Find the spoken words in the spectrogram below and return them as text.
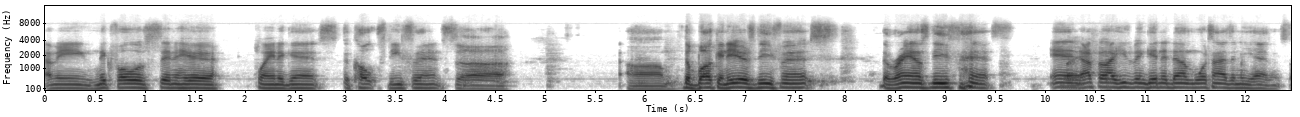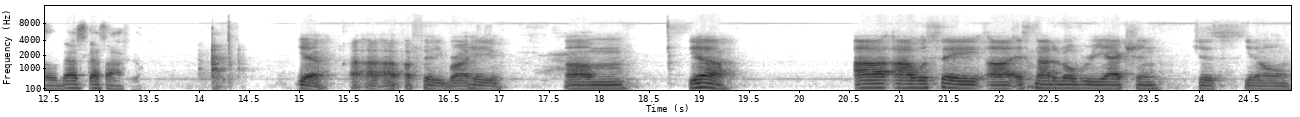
I mean, Nick Foles sitting here playing against the Colts defense, uh, um, the Buccaneers defense, the Rams defense, and right. I feel like he's been getting it done more times than he hasn't. So that's that's how I feel. Yeah, I I, I feel you, bro. I hear you. Um, yeah, I I would say uh, it's not an overreaction. Just you know,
